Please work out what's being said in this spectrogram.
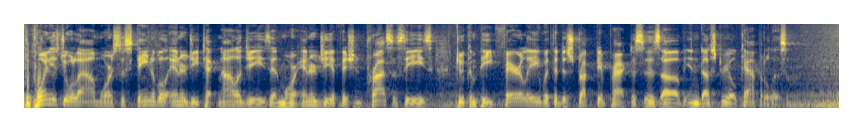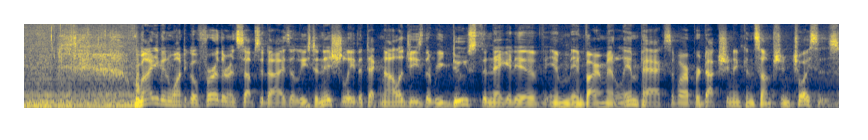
The point is to allow more sustainable energy technologies and more energy efficient processes to compete fairly with the destructive practices of industrial capitalism. We might even want to go further and subsidize, at least initially, the technologies that reduce the negative environmental impacts of our production and consumption choices.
